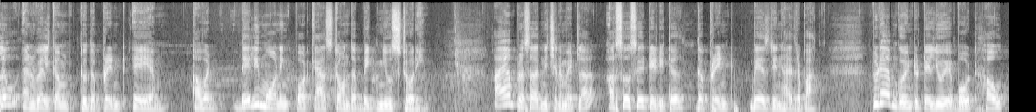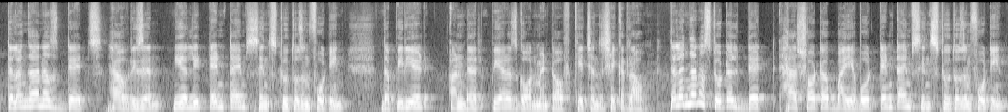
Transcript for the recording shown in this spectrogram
Hello and welcome to the Print AM, our daily morning podcast on the big news story. I am Prasad Nichanametla, Associate Editor, The Print, based in Hyderabad. Today I am going to tell you about how Telangana's debts have risen nearly 10 times since 2014, the period under BRS government of K. Chandrasekhar Rao. Telangana's total debt has shot up by about 10 times since 2014,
